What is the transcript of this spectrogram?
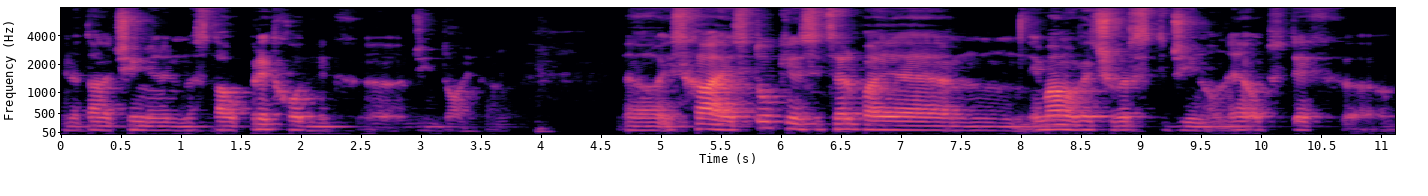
In na ta način je nastal predhodnik džin tonika. Uh, izhaja iz tukaj, sicer pa je, um, imamo več vrst džinov, ne, od teh uh,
